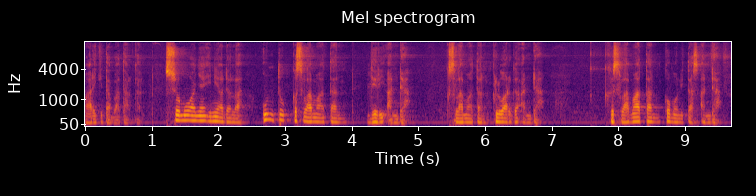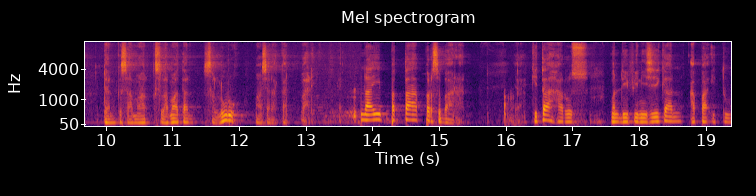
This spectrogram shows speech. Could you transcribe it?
mari kita batalkan. Semuanya ini adalah untuk keselamatan diri Anda, keselamatan keluarga Anda, keselamatan komunitas Anda, dan keselamatan seluruh masyarakat Bali. Mengenai peta persebaran, ya, kita harus mendefinisikan apa itu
